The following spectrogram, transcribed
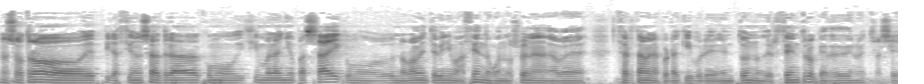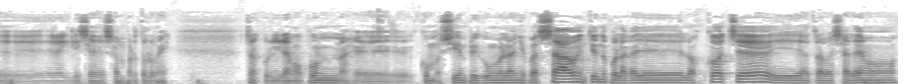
Nosotros, Inspiración saldrá como hicimos el año pasado y como normalmente venimos haciendo cuando suelen haber certámenes por aquí, por el entorno del centro, que es desde nuestra sede de la iglesia de San Bartolomé. Transcurriremos, pues, eh, como siempre, como el año pasado, entiendo, por la calle de los coches y atravesaremos.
